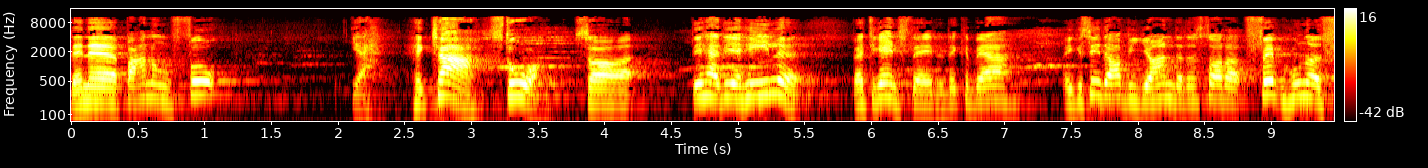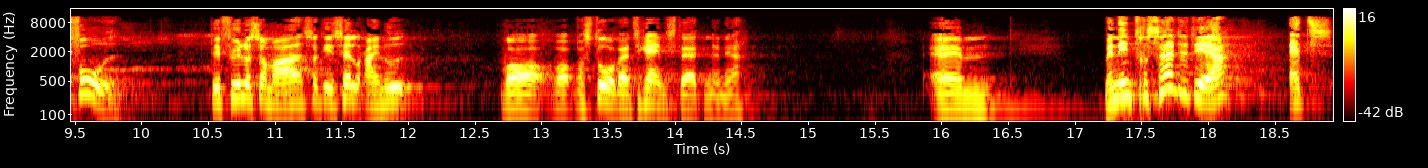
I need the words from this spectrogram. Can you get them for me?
den er bare nogle få ja, hektar stor, så det her det er hele Vatikanstatet. Det kan være, I kan se deroppe i hjørnet, der står der 500 fod. Det fylder så meget, så kan I selv regne ud, hvor, hvor, hvor stor Vatikanstaten den er. Øhm, men interessant det er, at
